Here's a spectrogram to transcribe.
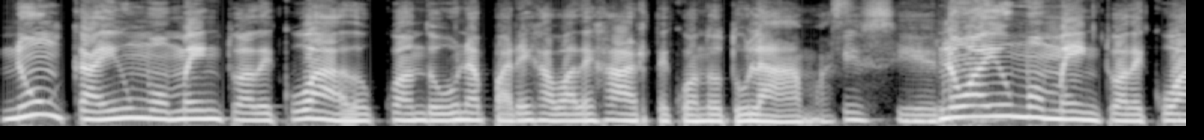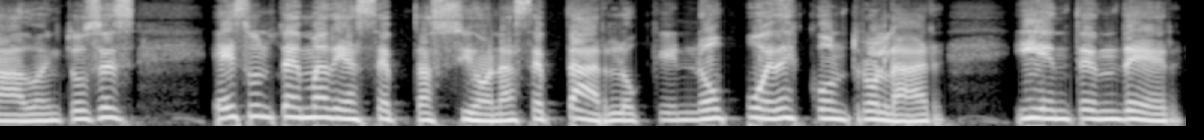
nunca hay un momento adecuado cuando una pareja va a dejarte cuando tú la amas. Es cierto. No hay un momento adecuado. Entonces, es un tema de aceptación, aceptar lo que no puedes controlar y entender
